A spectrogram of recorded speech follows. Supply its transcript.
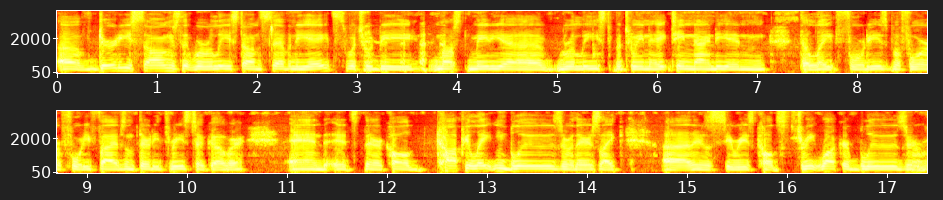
of dirty songs that were released on 78s, which would be most media released between 1890 and the late 40s before 45s and 33s took over. And it's they're called Copulating Blues, or there's like uh, there's a series called Streetwalker Blues, or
